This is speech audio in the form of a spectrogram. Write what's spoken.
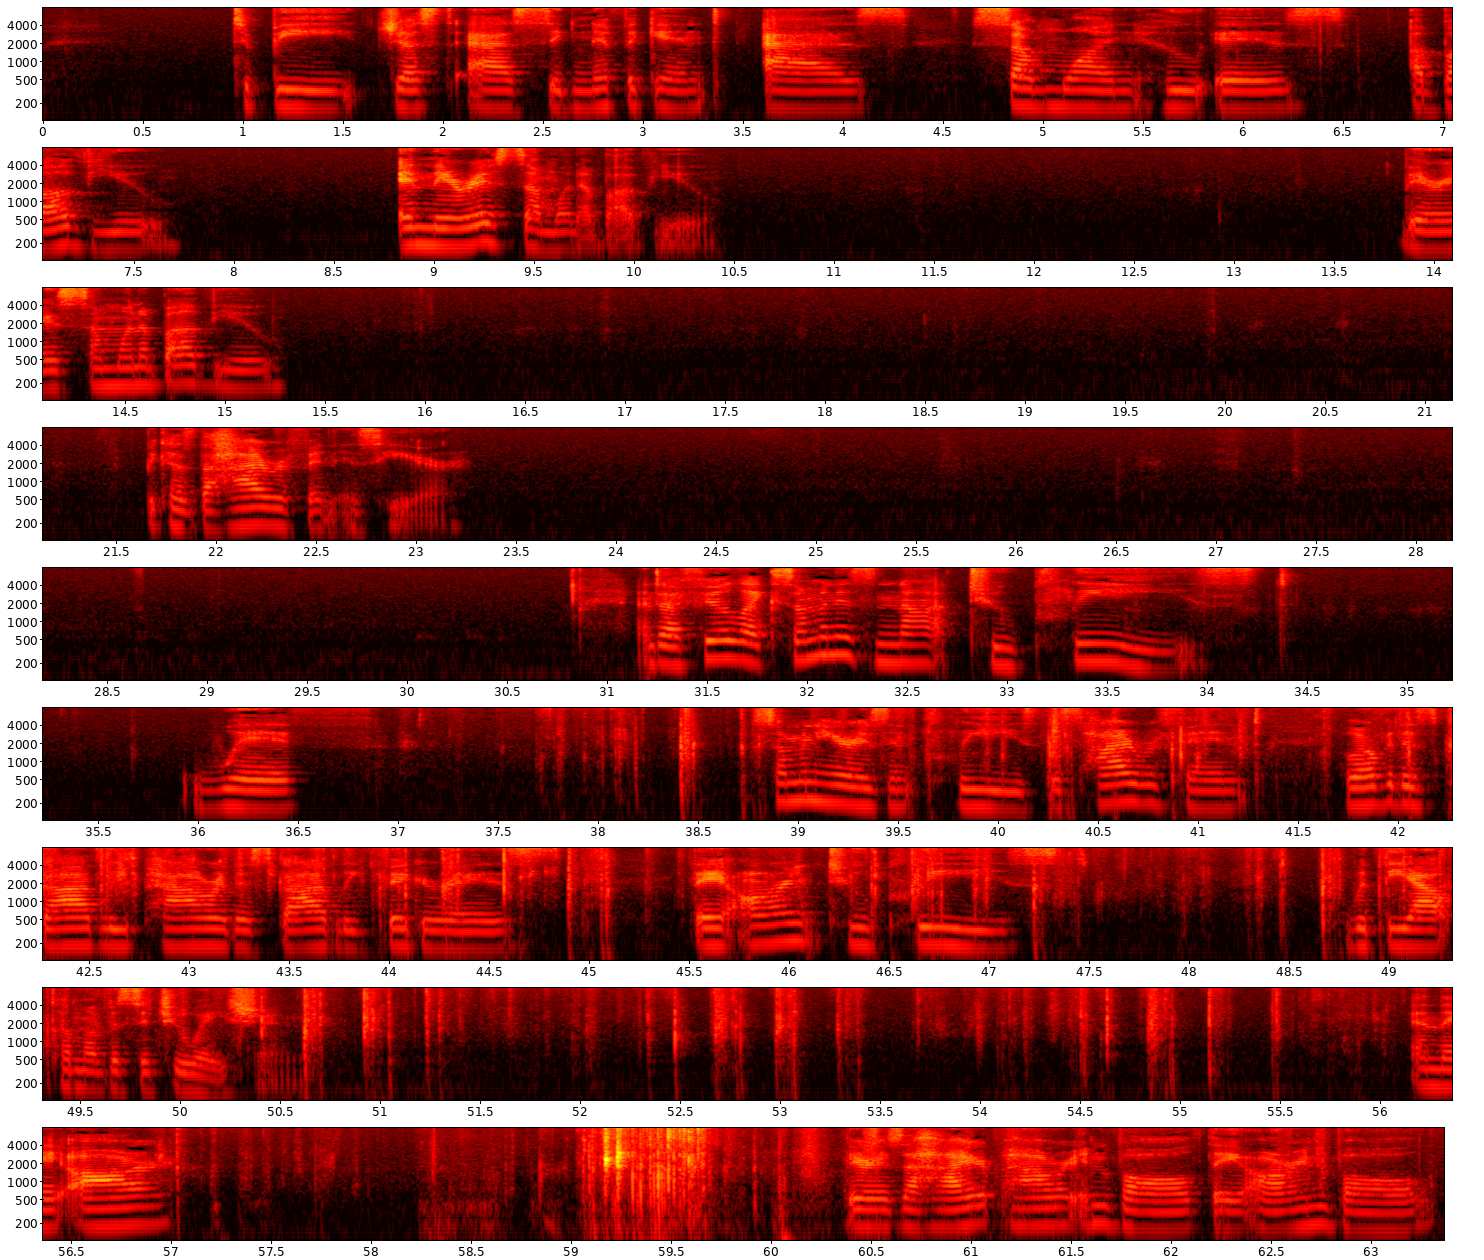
to be just as significant as someone who is above you. And there is someone above you. There is someone above you. Because the Hierophant is here. And I feel like someone is not too pleased with. Someone here isn't pleased. This Hierophant, whoever this godly power, this godly figure is, they aren't too pleased with the outcome of a situation. And they are There is a higher power involved. They are involved.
